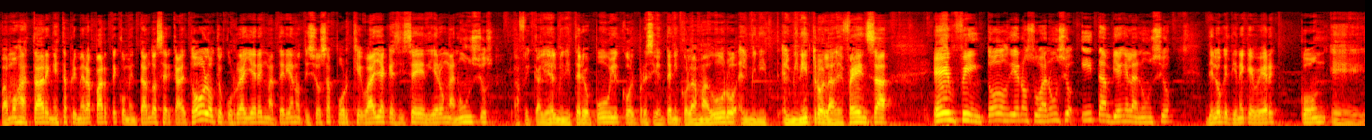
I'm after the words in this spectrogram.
Vamos a estar en esta primera parte comentando acerca de todo lo que ocurrió ayer en materia noticiosa, porque vaya que sí se dieron anuncios, la Fiscalía del Ministerio Público, el presidente Nicolás Maduro, el, el ministro de la Defensa, en fin, todos dieron sus anuncios y también el anuncio de lo que tiene que ver con eh,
